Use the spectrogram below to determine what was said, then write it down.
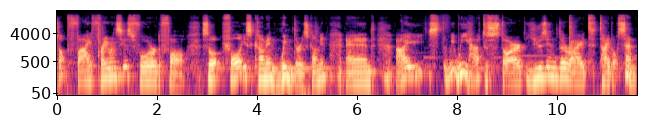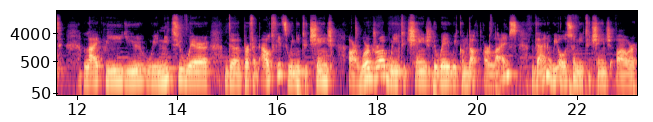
top five fragrances for the fall. So, fall is coming, winter is coming, and I we, we have to start using the right type of scent like we you we need to wear the perfect outfits. We need to change our wardrobe, we need to change the way we conduct our lives, then we also need to change our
